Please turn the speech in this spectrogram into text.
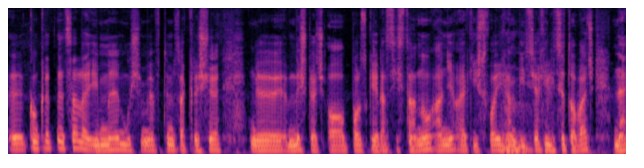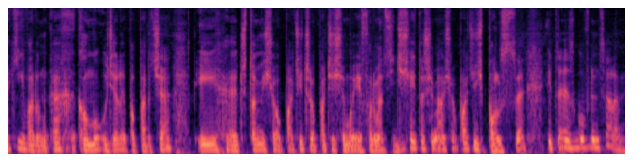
e, konkretne cele i my musimy w tym zakresie e, myśleć o polskiej racji stanu, a nie o jakichś swoich ambicjach i licytować, na jakich warunkach komu udzielę poparcia i e, czy to mi się opłaci, czy opłaci się mojej formacji. Dzisiaj to się ma się opłacić Polsce i to jest głównym celem.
